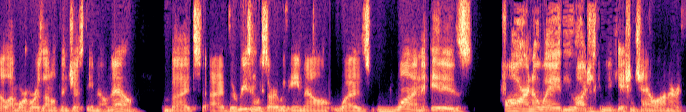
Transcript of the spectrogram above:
a lot more horizontal than just email now. But uh, the reason we started with email was one, it is far and away the largest communication channel on earth.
